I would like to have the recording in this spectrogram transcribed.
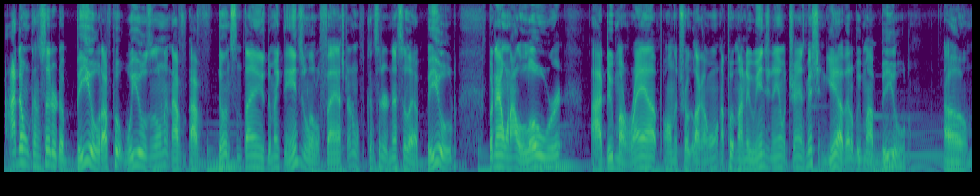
I don't consider it a build. I've put wheels on it and I've, I've done some things to make the engine a little faster. I don't consider it necessarily a build. But now when I lower it, I do my wrap on the truck like I want. I put my new engine in with transmission. Yeah, that'll be my build. Um,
